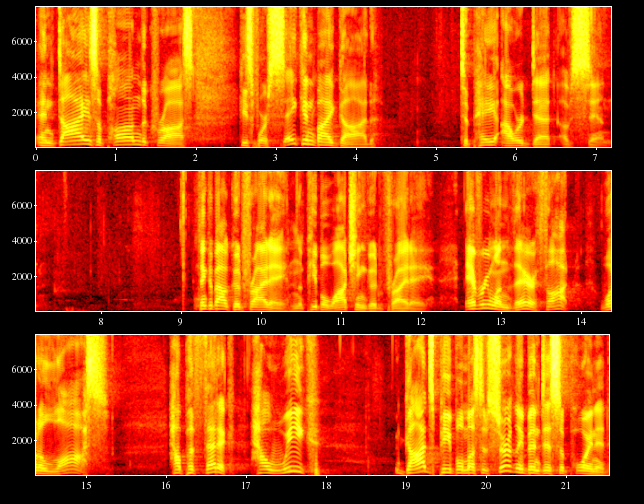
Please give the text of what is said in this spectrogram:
and dies upon the cross. He's forsaken by God to pay our debt of sin. Think about Good Friday and the people watching Good Friday. Everyone there thought, what a loss. How pathetic, how weak. God's people must have certainly been disappointed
